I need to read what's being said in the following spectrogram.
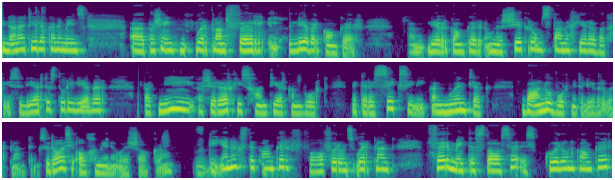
En dan natuurlik kan 'n mens 'n uh, pasiënt oorplant vir lewerkanker. Um, lewerkanker onder sekere omstandighede wat geïsoleerd is tot die lewer wat nie chirurgies gehanteer kan word met 'n reseksie nie, kan moontlik behandel word met 'n leweroorplanting. So daar is die algemene oorsake. Die enigste kanker waarvoor ons oorplant vir metastase is kolonkanker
